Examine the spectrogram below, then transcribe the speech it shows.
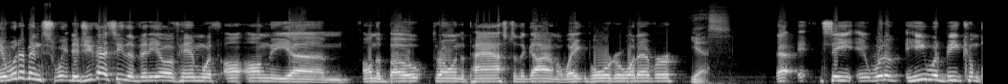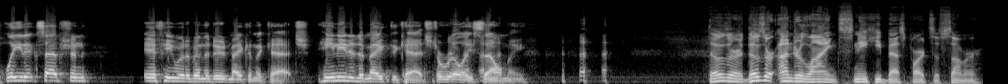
It would have been sweet. Did you guys see the video of him with on, on the um, on the boat throwing the pass to the guy on the wakeboard or whatever? Yes. That it- see, it would have he would be complete exception if he would have been the dude making the catch. He needed to make the catch to really sell me. Those are those are underlying sneaky best parts of summer.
